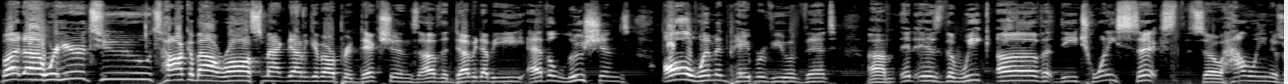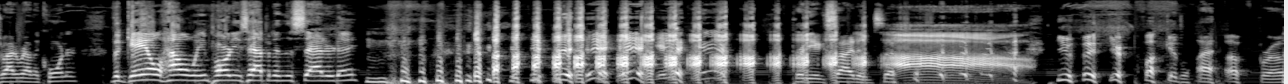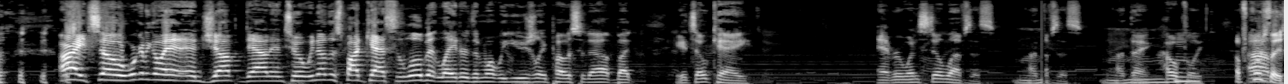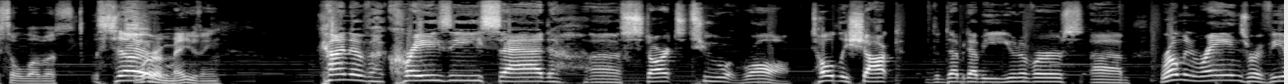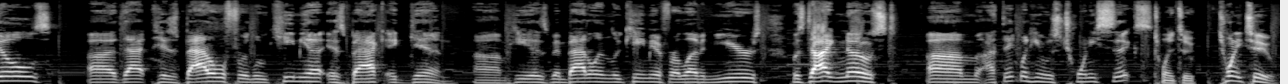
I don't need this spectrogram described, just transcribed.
But uh, we're here to talk about Raw, SmackDown, and give our predictions of the WWE Evolutions All Women Pay Per View event. Um, it is the week of the 26th, so Halloween is right around the corner. The Gale Halloween party is happening this Saturday. Pretty excited. So you and your fucking laugh, bro. All right, so we're gonna go ahead and jump down into it. We know this podcast is a little bit later than what we usually post it up, but it's okay. Everyone still loves us. Loves us. I think. Hopefully. Of course, Um, they still love us. So We're amazing. Kind of crazy, sad uh, start to Raw. Totally shocked the WWE universe. Um, Roman Reigns reveals uh, that his battle for leukemia is back again. Um, he has been battling leukemia for 11 years. Was diagnosed, um, I think, when he was 26. 22. 22.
